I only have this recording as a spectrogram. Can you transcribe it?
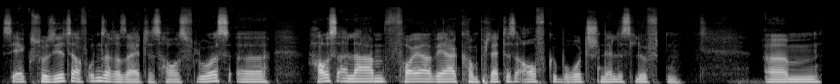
Sie explodierte auf unserer Seite des Hausflurs. Äh, Hausalarm, Feuerwehr, komplettes Aufgebot, schnelles Lüften. Ähm,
